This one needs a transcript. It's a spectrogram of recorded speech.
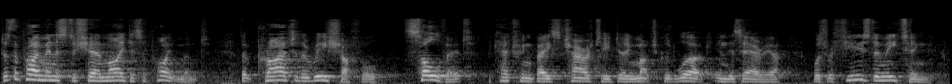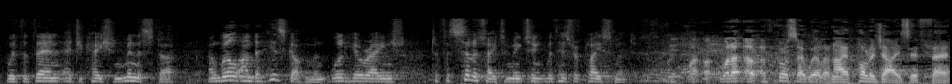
Does the Prime Minister share my disappointment that prior to the reshuffle, Solvit, a Kettering based charity doing much good work in this area, was refused a meeting with the then Education Minister and will, under his government, will he arrange to facilitate a meeting with his replacement? Well, uh, well uh, of course I will, and I apologise if, uh,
